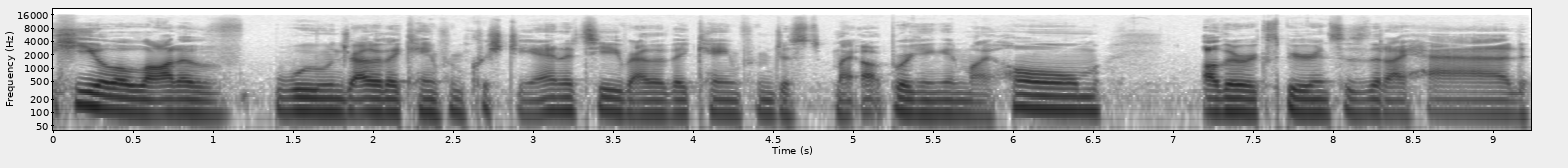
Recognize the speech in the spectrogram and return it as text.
heal a lot of wounds. Rather, they came from Christianity, rather, they came from just my upbringing in my home, other experiences that I had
